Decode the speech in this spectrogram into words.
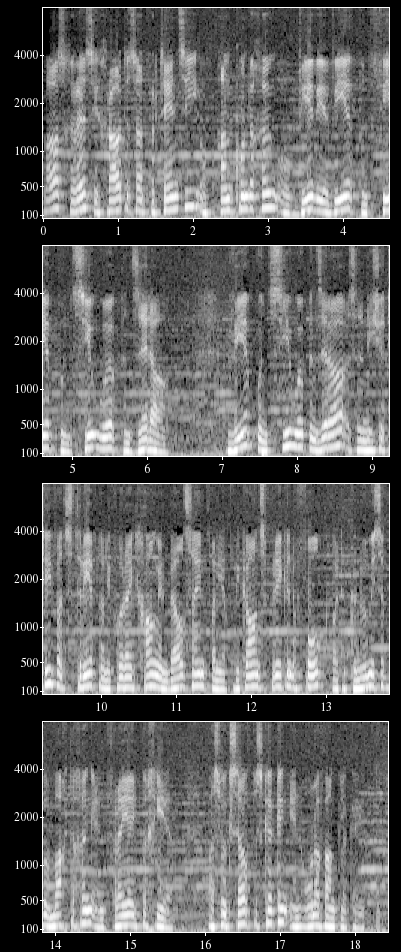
Plaas gerust die gratis advertentie of aankondiging op www.v.co.za W.co.za is een initiatief wat streef na die vooruitgang en welsijn van die Afrikaans sprekende volk wat ekonomische bemachtiging en vryheid begeer as ook selfbeskikking en onafhankelijkheid.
